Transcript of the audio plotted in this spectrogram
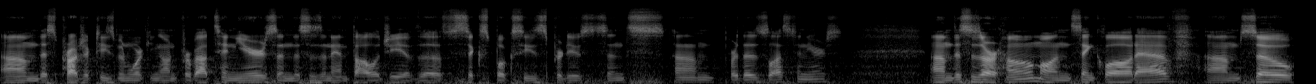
Um, this project he's been working on for about 10 years, and this is an anthology of the six books he's produced since um, for those last 10 years. Um, this is our home on St. Claude Ave. Um, so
